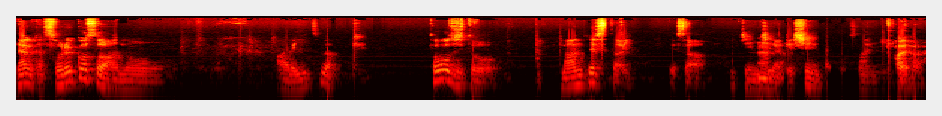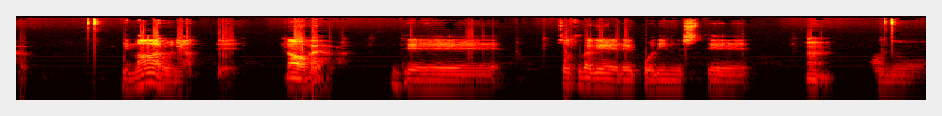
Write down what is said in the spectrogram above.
なんかそれこそあの、あれいつだっけ？当時とマンチェスター行ってさ、一日だけシンタと3人、はいはいはい。で、マーロに会って、あはいはい。で、ちょっとだけレコーディングして、うん。あの、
